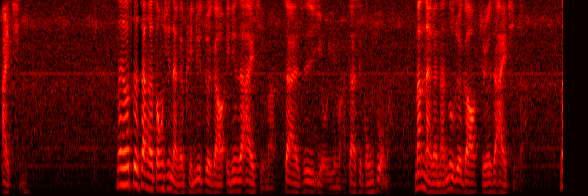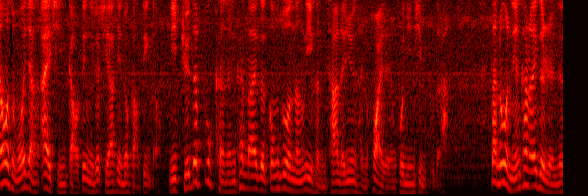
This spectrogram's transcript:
爱情。那说这三个东西哪个频率最高？一定是爱情嘛，再是友谊嘛，再是工作嘛。那哪个难度最高？绝对是爱情啊。那为什么会讲爱情搞定了，就其他事情都搞定了？你绝对不可能看到一个工作能力很差、人缘很坏的人婚姻幸福的啦。但如果你能看到一个人的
